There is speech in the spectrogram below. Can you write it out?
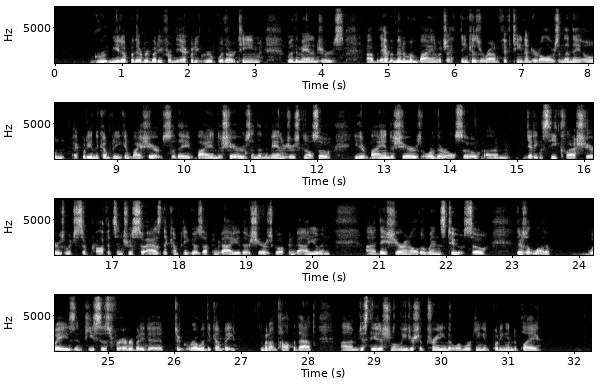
group meetup with everybody from the equity group, with our team, with the managers. Uh, but they have a minimum buy-in, which I think is around fifteen hundred dollars, and then they own equity in the company. You can buy shares, so they buy into shares, and then the managers can also either buy into shares or they're also um, getting C class shares, which is a profits interest. So as the company goes up in value, those shares go up in value, and uh, they share in all the wins too. So there's a lot of ways and pieces for everybody to to grow with the company. But on top of that, um, just the additional leadership training that we're working at putting into play.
